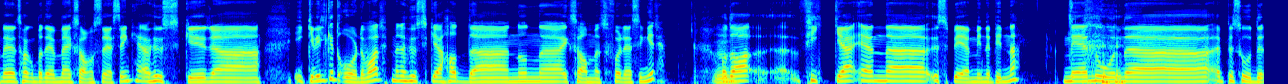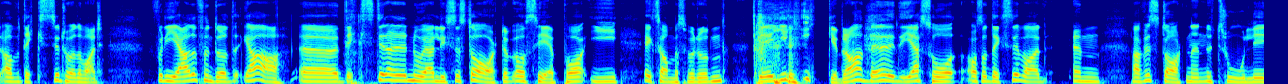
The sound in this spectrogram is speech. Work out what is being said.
med tanke på det med eksamensresing. Jeg husker eh, ikke hvilket år det var, men jeg husker jeg hadde noen eksamensforelesninger. Mm. Og da eh, fikk jeg en eh, USB-minnepinne med noen uh, episoder av Dexter, tror jeg det var. Fordi jeg hadde funnet ut at ja, uh, Dexter er noe jeg har lyst til å starte å se på i eksamensperioden. Det gikk ikke bra. Det, jeg så, altså Dexter var en, i hvert fall starten en utrolig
